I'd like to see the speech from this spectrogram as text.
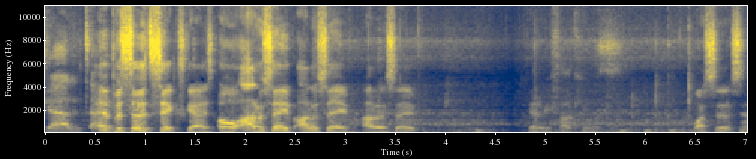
Got it. Episode six, guys. Oh, autosave, autosave, autosave. gotta be fucking with. Watch this. It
